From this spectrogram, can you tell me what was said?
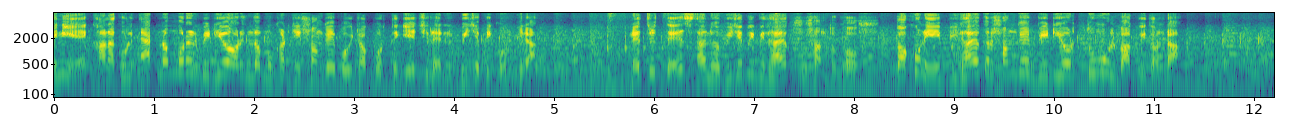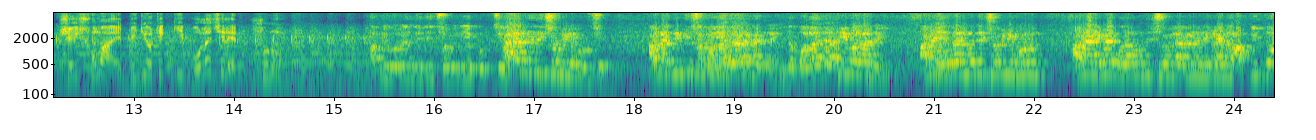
এ নিয়ে খানাকুল এক নম্বরের ভিডিও অরিন্দম মুখার্জির সঙ্গে বৈঠক করতে গিয়েছিলেন বিজেপি কর্মীরা। নেতৃত্বে স্থানীয় বিজেপি বিধায়ক সুশান্ত ঘোষ। তখনই বিধায়কের সঙ্গে বিডিওর তুমুল বাগবিতণ্ডা। সেই সময় ভিডিও ঠিক কি বলেছিলেন শুনুন। আপনি বললেন দিদির ছবি নিয়ে ঘুরছে। হ্যাঁ দিদি ছবি নিয়ে ঘুরছে। আপনার দিদি ছবি বলা যায়? বলা যায়? কি বলা নেই? আপনি প্রধানমন্ত্রীর ছবি নিয়ে ঘুরুন আপনার এখানে প্রধানমন্ত্রীর ছবি লাগানো নেই কেন? আপনি তো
